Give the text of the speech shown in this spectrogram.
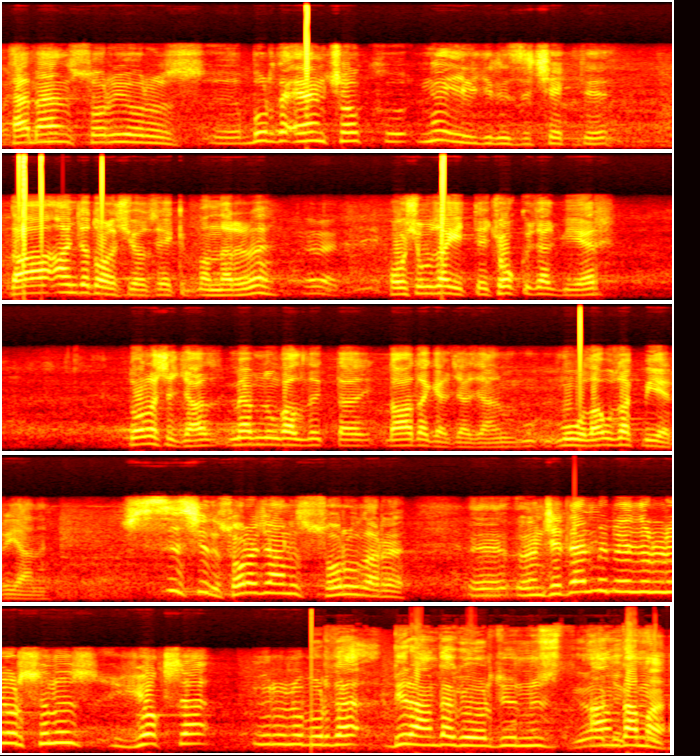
Hoş Hemen bulduk. soruyoruz. E, Burada en çok ne ilginizi çekti? Daha anca dolaşıyoruz ekipmanlarını. Evet. Hoşumuza gitti. Çok güzel bir yer. Dolaşacağız. Memnun kaldık da daha da geleceğiz yani. Muğla uzak bir yer yani. Siz şimdi soracağınız soruları e, önceden mi belirliyorsunuz yoksa ürünü burada bir anda gördüğünüz anda mı?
